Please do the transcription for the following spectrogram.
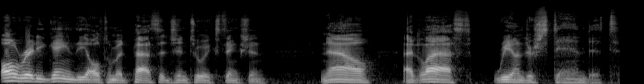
already gained the ultimate passage into extinction. Now, at last, we understand it.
